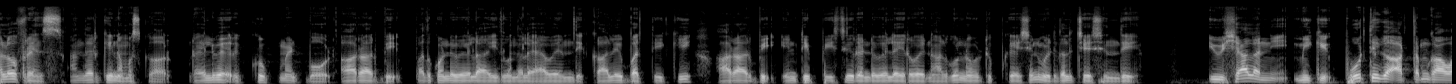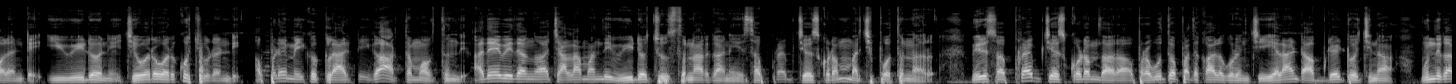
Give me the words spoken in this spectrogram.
హలో ఫ్రెండ్స్ అందరికీ నమస్కారం. రైల్వే రిక్రూట్మెంట్ బోర్డ్ ఆర్ఆర్బి పదకొండు వేల ఐదు వందల యాభై ఎనిమిది ఖాళీ భర్తీకి ఆర్ఆర్బి ఎన్టీపీసీ రెండు వేల ఇరవై నాలుగు నోటిఫికేషన్ విడుదల చేసింది. ఈ విషయాలన్నీ మీకు పూర్తిగా అర్థం కావాలంటే ఈ వీడియోని చివరి వరకు చూడండి. అప్పుడే మీకు క్లారిటీగా అర్థం అవుతుంది. అదేవిధంగా చాలామంది వీడియో చూస్తున్నారు కానీ సబ్స్క్రైబ్ చేసుకోవడం మర్చిపోతున్నారు. మీరు సబ్స్క్రైబ్ చేసుకోవడం ద్వారా ప్రభుత్వ పథకాల గురించి ఎలాంటి అప్డేట్ వచ్చినా ముందుగా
